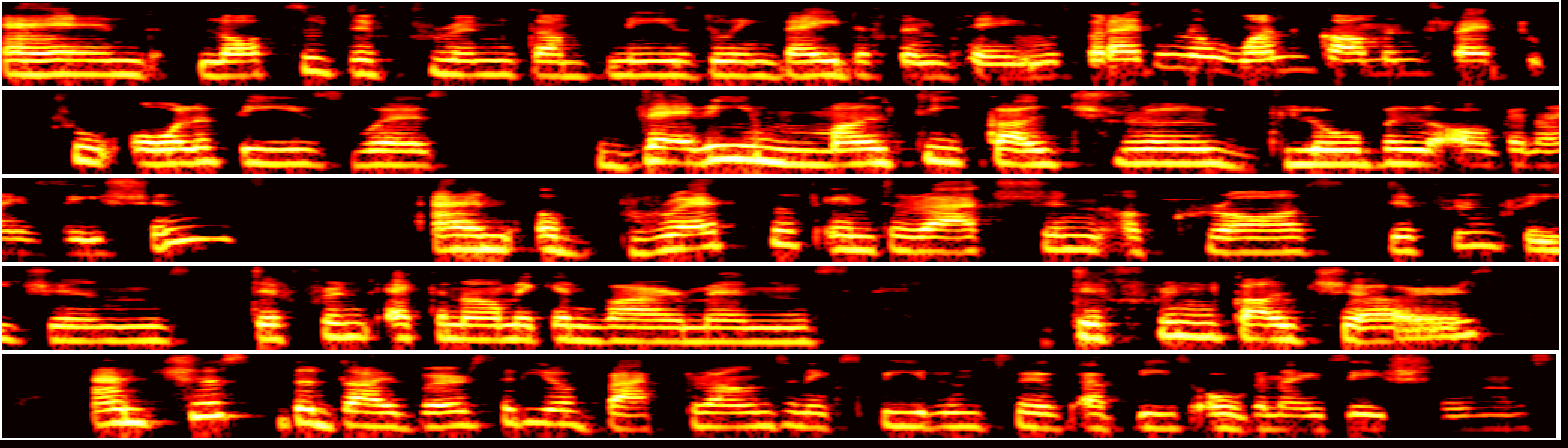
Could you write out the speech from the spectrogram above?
and lots of different companies doing very different things. But I think the one common thread to, through all of these was very multicultural global organizations and a breadth of interaction across different regions, different economic environments, different cultures, and just the diversity of backgrounds and experiences at these organizations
